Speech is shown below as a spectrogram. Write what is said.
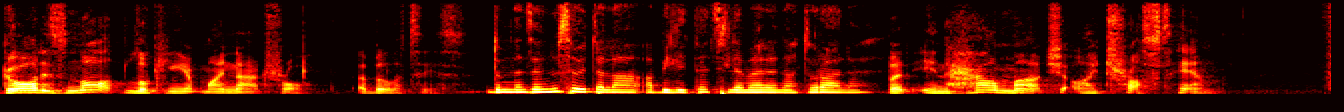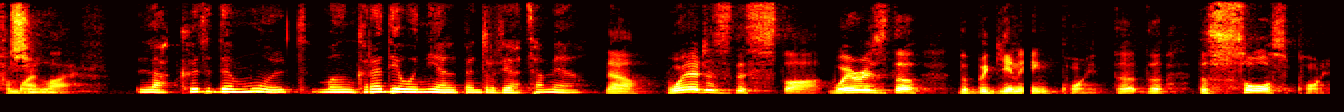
God is not looking at my natural abilities, Dumnezeu nu se uită la abilitățile mele naturale, but in how much I trust Him for my Ci- life. la cât de mult mă încred eu în El pentru viața mea. Now, where does this start? Where is the, the beginning point, the, the, the source point?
